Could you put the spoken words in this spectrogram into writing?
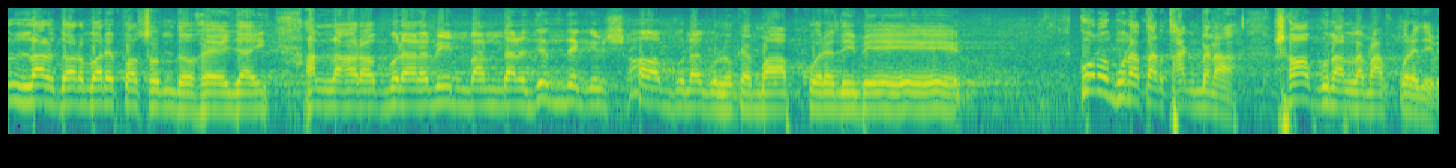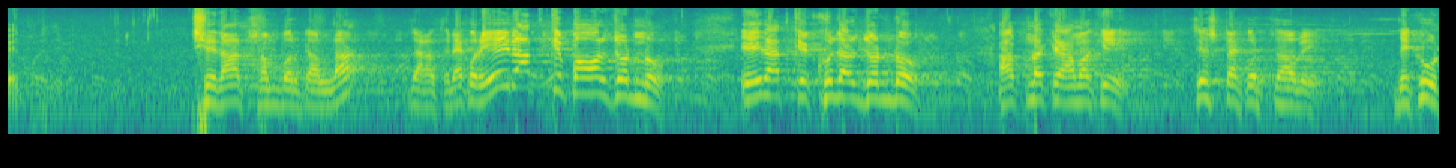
আল্লাহর দরবারে পছন্দ হয়ে যায়, আল্লাহ রব্বুল আলমিন বান্দার জিন্দগির সব গুণাগুলোকে মাফ করে দিবেন। কোনো গুণা তার থাকবে না, সব গুণ আল্লাহ মাফ করে দেবেন। সে রাত সম্পর্কে আল্লাহ জানাচ্ছেন। এখন এই রাতকে পাওয়ার জন্য, এই রাতকে খোঁজার জন্য আপনাকে আমাকে চেষ্টা করতে হবে। দেখুন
